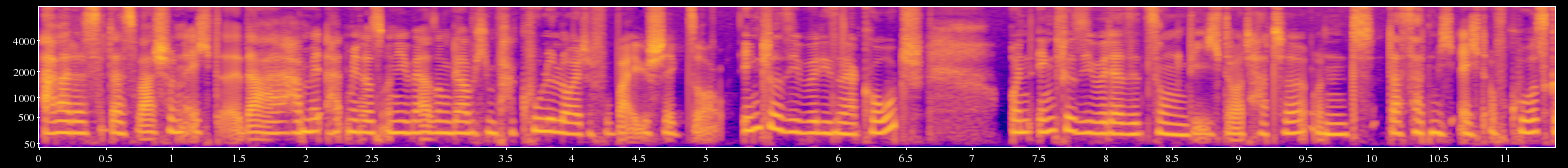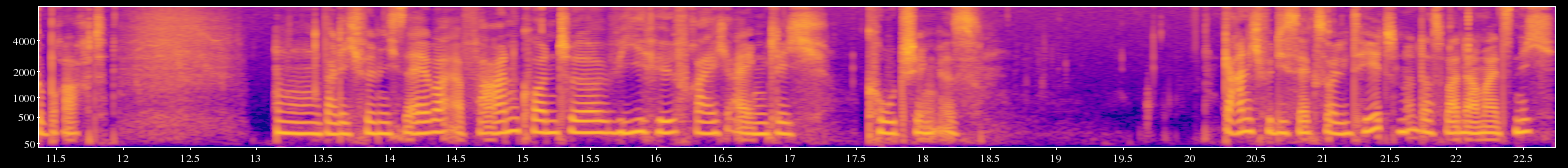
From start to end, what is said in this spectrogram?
aber das, das war schon echt, äh, da haben, hat mir das Universum, glaube ich, ein paar coole Leute vorbeigeschickt, so inklusive dieser Coach und inklusive der Sitzungen, die ich dort hatte. Und das hat mich echt auf Kurs gebracht, mm, weil ich für mich selber erfahren konnte, wie hilfreich eigentlich Coaching ist. Gar nicht für die Sexualität. Ne? Das war damals nicht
